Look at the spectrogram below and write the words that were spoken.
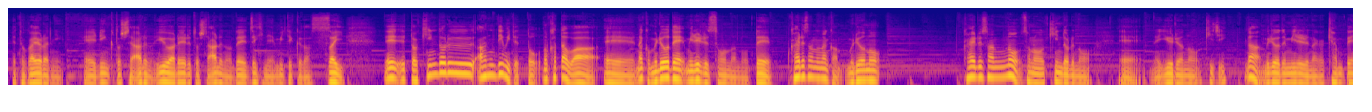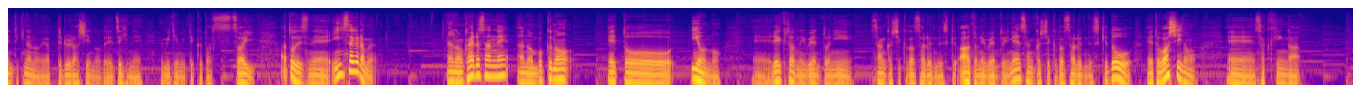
えっと、概要欄に、えリンクとしてあるの URL としてあるのでぜひね見てください。で、えっと、Kindle Unlimited の方は、えーなんか無料で見れるそうなので、カエルさんのなんか無料の、カエルさんのその Kindle の、えー有料の記事が無料で見れるなんかキャンペーン的なのをやってるらしいので、ぜひね、見てみてください。あとですね、インスタグラム。あの、カエルさんね、あの僕の、えっと、イオンの、えーレイクタウンのイベントに参加してくださるんですけど、アートのイベントにね、参加してくださるんですけど、えっと、和紙の、えー作品が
